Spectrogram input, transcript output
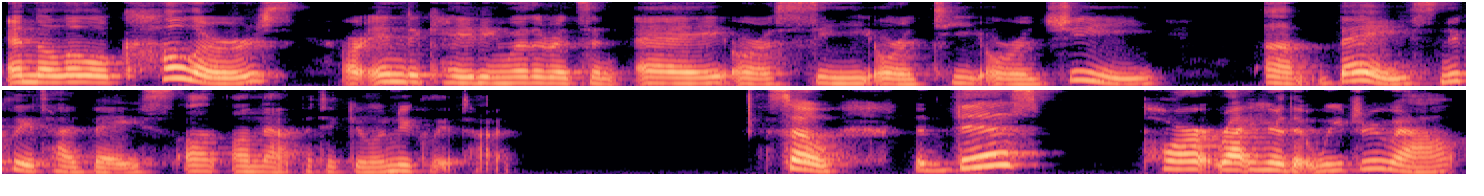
And the little colors are indicating whether it's an A or a C or a T or a G um, base, nucleotide base, on, on that particular nucleotide. So this part right here that we drew out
